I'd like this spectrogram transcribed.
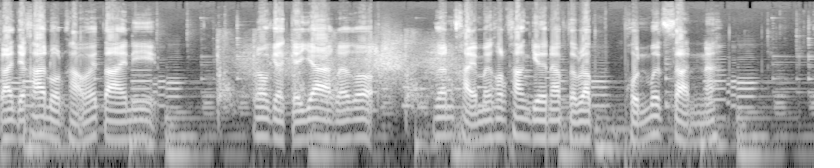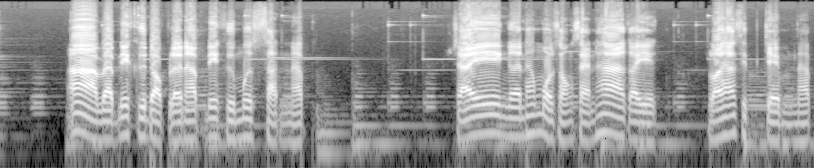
การจะฆ่าหนวดขาวให้ตายนี่ นอกจากจะยากแล้วก็เงื่อนไขมันค่อนข้างเยอะนะครับสำหรับผลมืดสันนะ อ่า แบบนี้คือดรอปแล้วนะครับ นี่คือมืดสันนะครับ ใช้เงินทั้งหมด 2 5 0 0 0กับอีก150 เจมนะครับ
